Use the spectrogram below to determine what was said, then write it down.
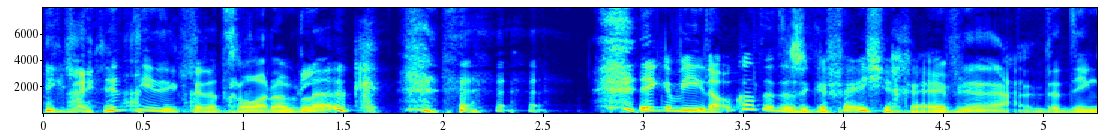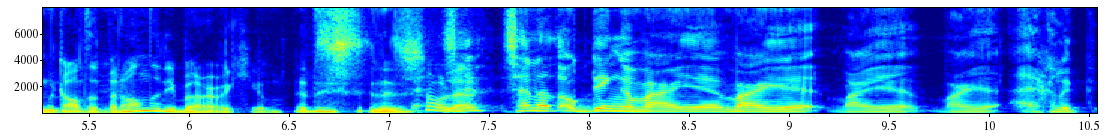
ik weet het niet. Ik vind het gewoon ook leuk. ik heb hier ook altijd als ik een feestje geef. Ja, dat ding moet altijd branden, die barbecue. Dat is, dat is zo leuk. Zijn, dat ook dingen waar je, waar je, waar je, waar je eigenlijk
